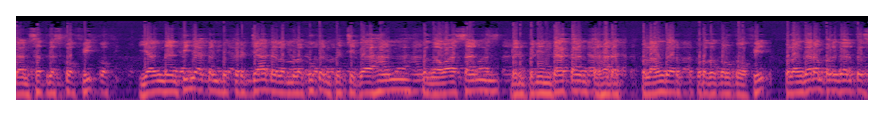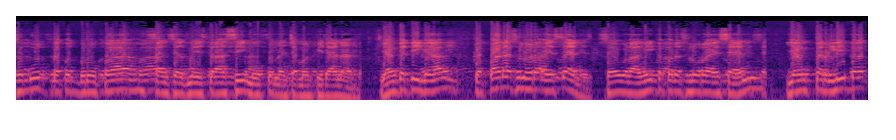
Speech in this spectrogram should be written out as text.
dan Satgas COVID yang nantinya akan bekerja dalam melakukan pencegahan, pengawasan, dan penindakan terhadap pelanggar protokol COVID. Pelanggaran-pelanggaran tersebut dapat berupa sanksi administrasi maupun ancaman pidana. Yang ketiga, kepada seluruh ASN, saya ulangi kepada seluruh ASN yang terlibat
